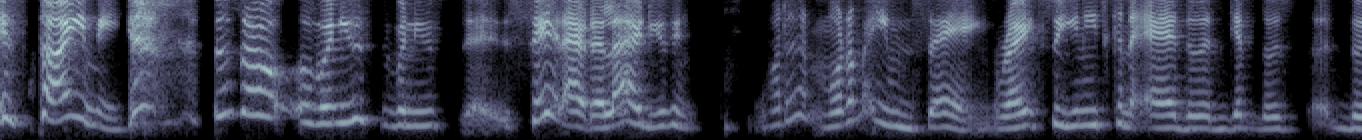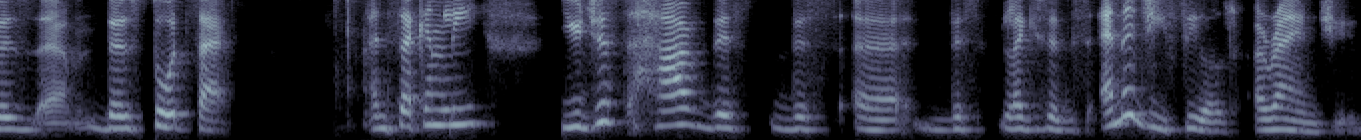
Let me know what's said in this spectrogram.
it's tiny. So when you when you say it out aloud you think what am, what am i even saying? Right? So you need to kind of air the, and get those those um, those thoughts out and secondly you just have this this uh this like you said this energy field around you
